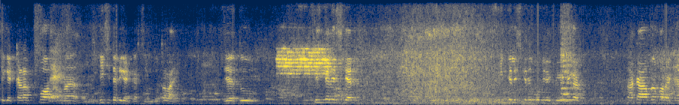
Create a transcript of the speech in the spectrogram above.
টিকিট কাটার পর আমরা ডিসিতে টিকিট কাটছি দোতলায়, যেহেতু সিঙ্গেল স্ক্যান সিঙ্গেল স্ক্যানে মুভি দেখতে গেলে টাকা ব্যাপার একটা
